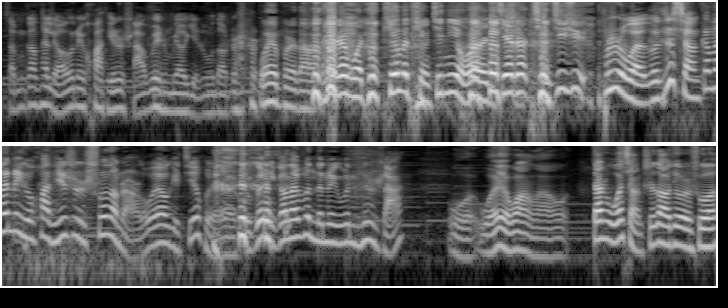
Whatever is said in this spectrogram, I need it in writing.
咱们刚才聊的那个话题是啥？为什么要引入到这儿？我也不知道，但是我听得挺津津有味的。接着，请继续。不是我，我就想刚才那个话题是说到哪儿了？我要给接回来了。九哥，你刚才问的那个问题是啥？我我也忘了，我但是我想知道，就是说，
